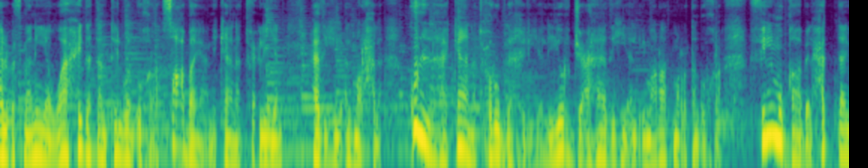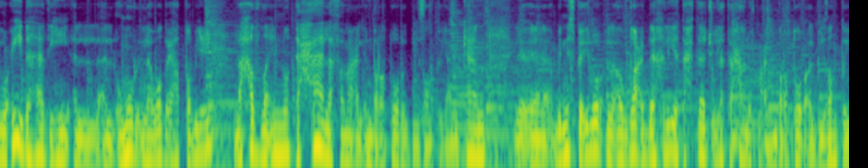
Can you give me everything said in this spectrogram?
العثمانية واحدة تلو الأخرى صعبة يعني كانت فعليا هذه المرحلة. كلها كانت حروب داخلية ليرجع هذه الإمارات مرة أخرى. في المقابل حتى يعيد هذه الأمور إلى وضعها الطبيعي لاحظنا أنه تحالف مع الإمبراطور البيزنطي. يعني كان آه، بالنسبة له الأوضاع الداخلية تحتاج إلى تحالف مع الإمبراطور البيزنطي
